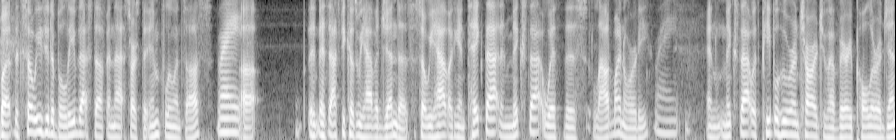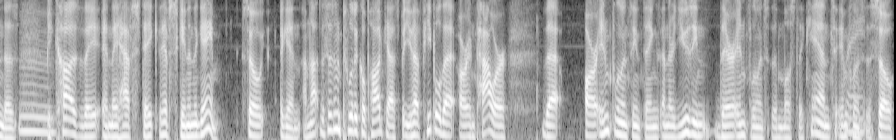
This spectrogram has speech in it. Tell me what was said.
but it's so easy to believe that stuff, and that starts to influence us. right Uh, it- it's, that's because we have agendas. So we have again take that and mix that with this loud minority, right and mix that with people who are in charge who have very polar agendas Mm. because they and they have stake they have skin in the game. So again, I'm not this isn't a political podcast, but you have people that are in power that are influencing things and they're using their influence the most they can to influence Right. this. So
